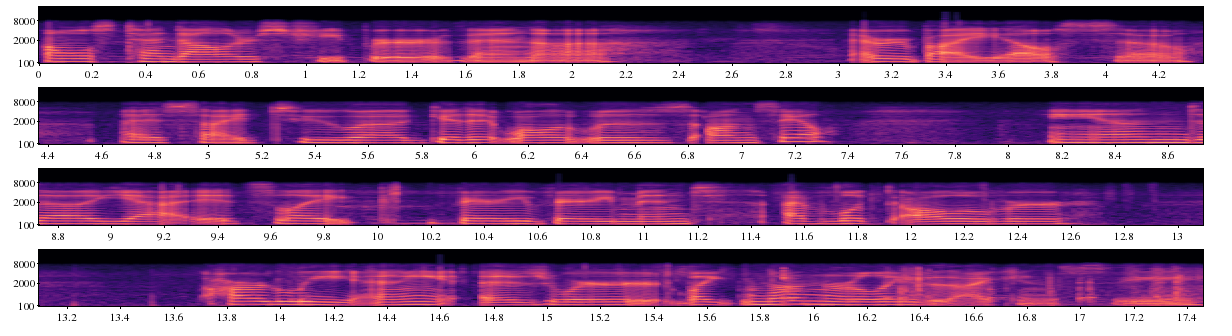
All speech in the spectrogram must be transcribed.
almost $10 cheaper than uh, everybody else. So I decided to uh, get it while it was on sale. And uh, yeah, it's like very, very mint. I've looked all over. Hardly any edgeware, like none really that I can see.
